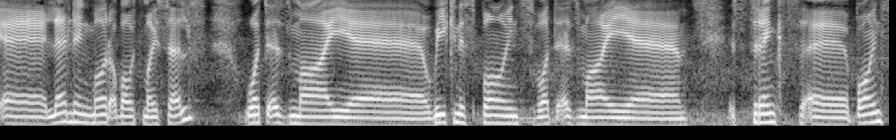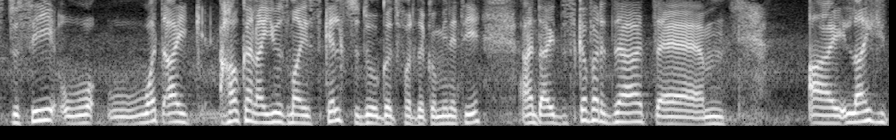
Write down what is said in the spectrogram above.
uh, learning more about myself. What is my uh, weakness points? What is my uh, strength uh, points? To see wh- what I, how can I use my skills to do good for the community, and I discovered that. Um, I like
